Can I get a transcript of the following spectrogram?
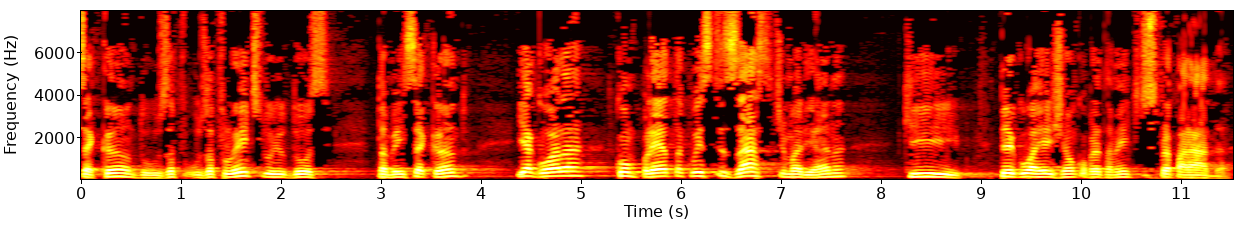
secando, os, os afluentes do Rio Doce também secando, e agora completa com esse desastre de Mariana, que pegou a região completamente despreparada.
